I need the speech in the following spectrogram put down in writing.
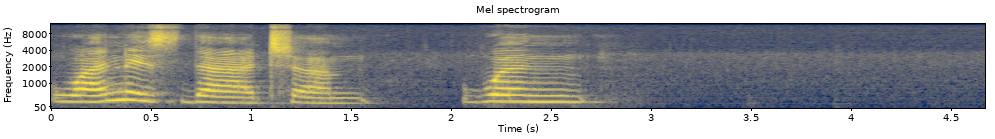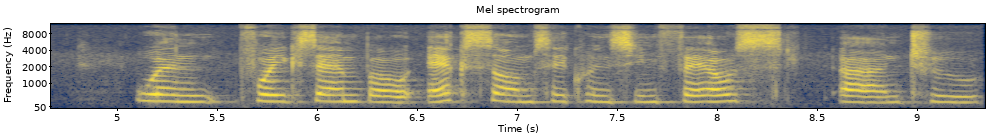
One is that um, when, when, for example, exome sequencing fails uh, to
